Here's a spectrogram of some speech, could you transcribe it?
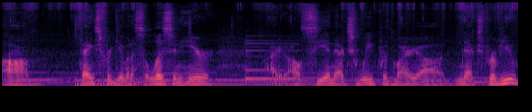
Um, thanks for giving us a listen here. I, will see you next week with my uh, next review.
